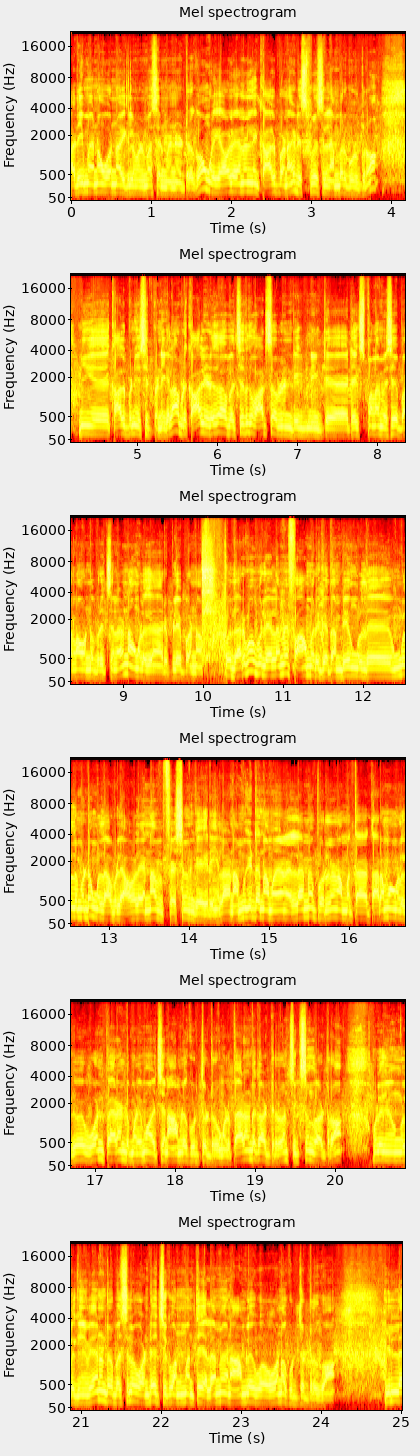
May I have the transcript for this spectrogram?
அதிகமாக என்ன ஒன் வெஹிக்கிள் மூலமாக சென்ட் பண்ணிட்டுருக்கோம் உங்களுக்கு எவ்வளோ வேணாலும் நீங்கள் கால் பண்ணால் டிஸ்பிளேஸில் நம்பர் கொடுக்குறோம். நீங்கள் கால் பண்ணி விசிட் பண்ணிக்கலாம். அப்படி கால் எடுக்க பட்சத்துக்கு வாட்ஸ்அப்பில் நீங்கள் டெக்ஸ்ட் பண்ணலாம் மெசேஜ் பண்ணலாம் ஒன்றும் பிரச்சனை இல்லை நான் உங்களுக்கு ரிப்ளை பண்ணுவேன். இப்போ தருமபுரியில் எல்லாமே ஃபார்ம் இருக்குது தம்பி. உங்களுது உங்களது மட்டும் உங்களுக்கு அப்படி அவ்வளோ என்ன ஸ்பெஷல்னு கேட்குறீங்களா நம்மக்கிட்ட நம்ம எல்லாமே பொருளும் நம்ம த தரமாக உங்களுக்கு ஓன் பேரண்ட் மூலியமாக வச்சு நாமளே கொடுத்துட்ருக்கோம் உங்களுக்கு பேரண்ட் காட்டுறோம் சிக்ஸும் காட்டுறோம். உங்களுக்கு உங்களுக்கு வேணுன்ற பஸ்ஸில் ஒன் டே ஒன் மந்த் எல்லாமே நாமளே ஓனாக கொடுத்துட்ருக்கோம் இல்லை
